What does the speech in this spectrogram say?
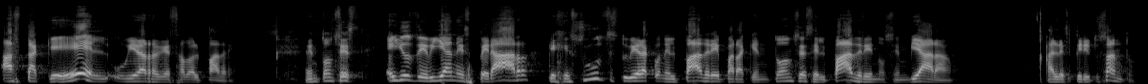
hasta que Él hubiera regresado al Padre. Entonces, ellos debían esperar que Jesús estuviera con el Padre para que entonces el Padre nos enviara al Espíritu Santo.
